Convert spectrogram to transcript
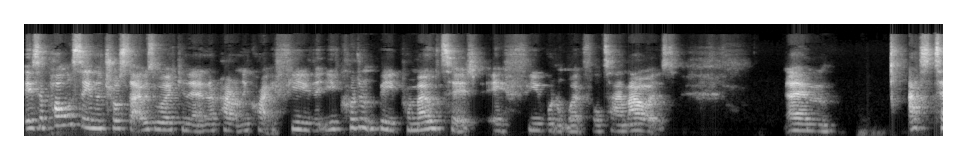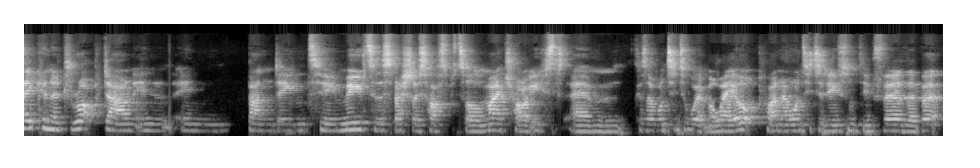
it's a policy in the trust that I was working in, and apparently quite a few, that you couldn't be promoted if you wouldn't work full time hours. Um, I'd taken a drop down in in banding to move to the specialist hospital, my choice, because um, I wanted to work my way up and I wanted to do something further, but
